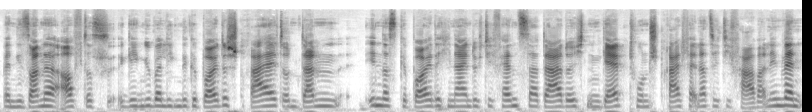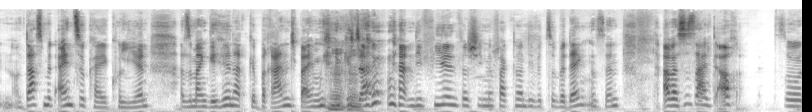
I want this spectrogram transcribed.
wenn die Sonne auf das gegenüberliegende Gebäude strahlt und dann in das Gebäude hinein durch die Fenster dadurch ein Gelbton strahlt, verändert sich die Farbe an den Wänden. Und das mit einzukalkulieren. Also mein Gehirn hat gebrannt beim mhm. Gedanken an die vielen verschiedenen Faktoren, die wir zu bedenken sind. Aber es ist halt auch so,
